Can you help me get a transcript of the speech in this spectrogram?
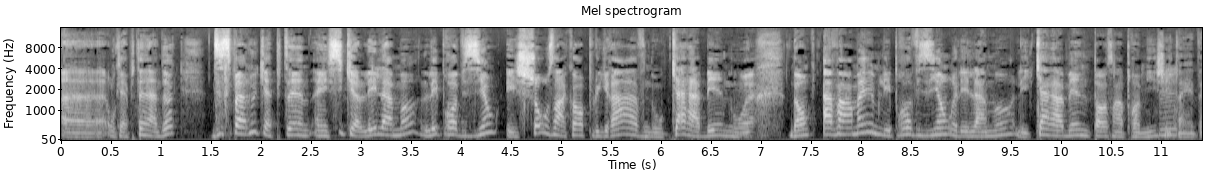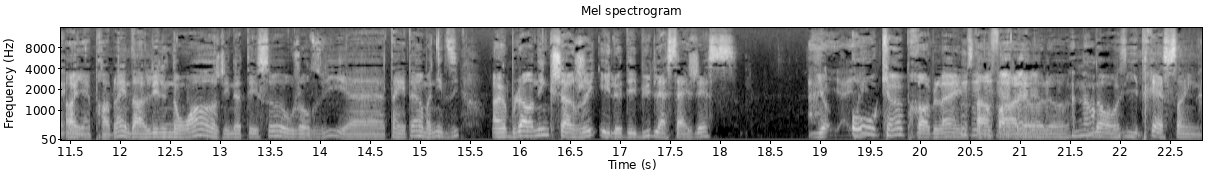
euh, au capitaine Haddock, disparu capitaine, ainsi que les lamas, les provisions et chose encore plus grave, nos carabines. Ouais. Donc, avant même les provisions et les lamas, les carabines passent en premier chez Tintin. Ah, il y a un problème. Dans l'île Noire, j'ai noté ça aujourd'hui. euh, Tintin, à un moment donné, dit un Browning chargé est le début de la sagesse. Il n'y a aucun problème, cet enfant-là. Là. Non. il est très sain. là.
